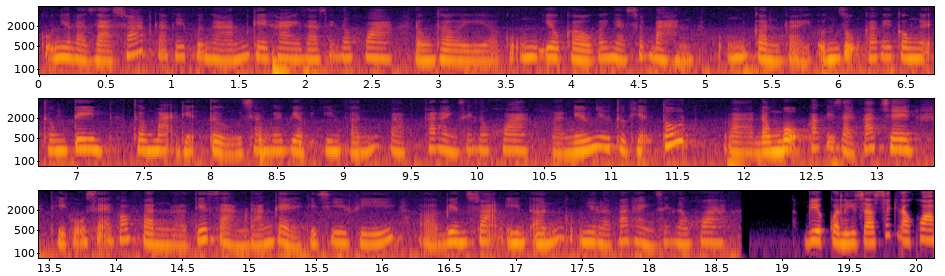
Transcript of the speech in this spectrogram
cũng như là giả soát các cái phương án kê khai giá sách giáo khoa đồng thời ờ, cũng yêu cầu các nhà xuất bản cũng cần phải ứng dụng các cái công nghệ thông tin thương mại điện tử trong cái việc in ấn và phát hành sách giáo khoa và nếu như thực hiện tốt và đồng bộ các cái giải pháp trên thì cũng sẽ góp phần là tiết giảm đáng kể cái chi phí uh, biên soạn in ấn cũng như là phát hành sách giáo khoa. Việc quản lý giá sách giáo khoa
